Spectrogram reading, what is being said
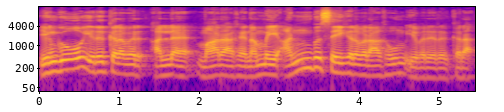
எங்கோ இருக்கிறவர் அல்ல மாறாக நம்மை அன்பு செய்கிறவராகவும் இவர் இருக்கிறார்.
